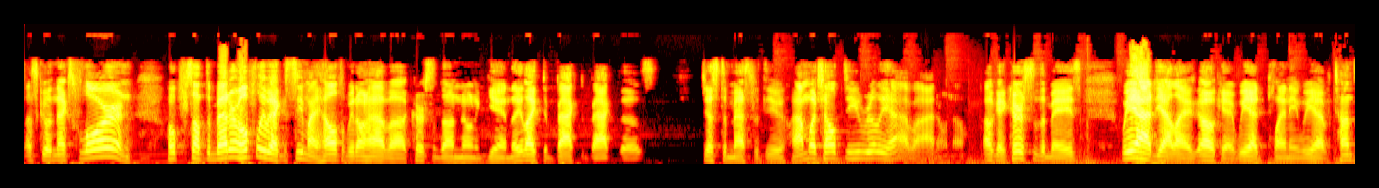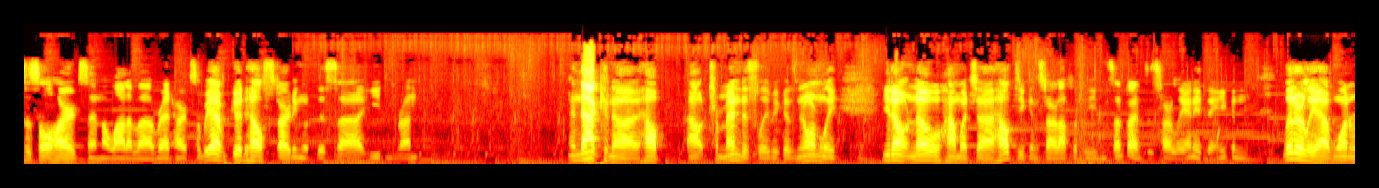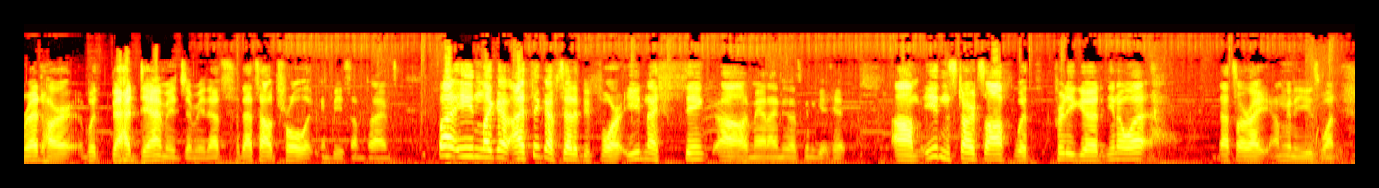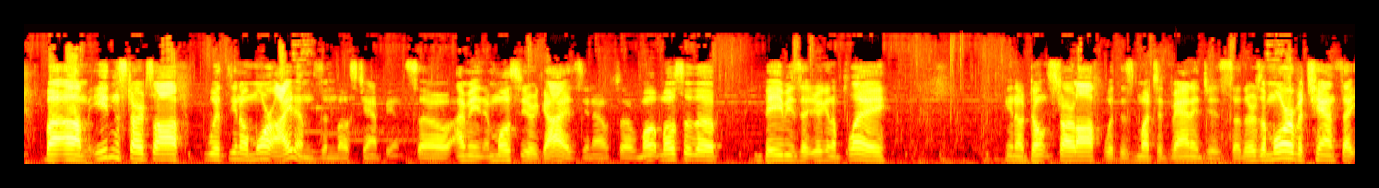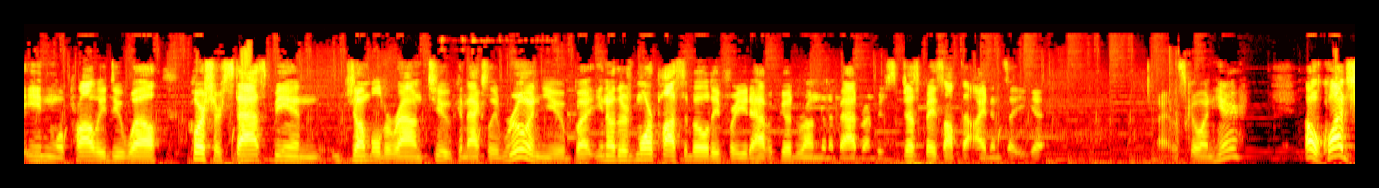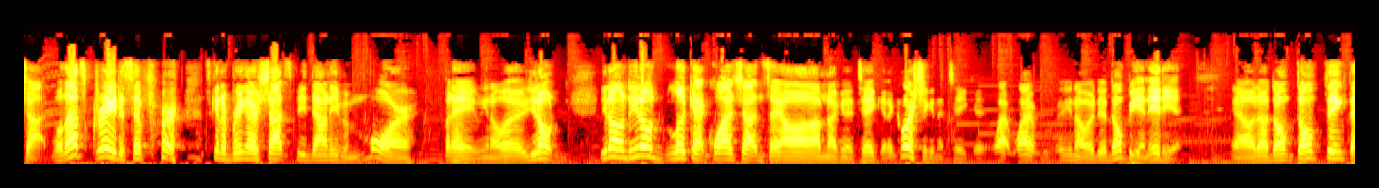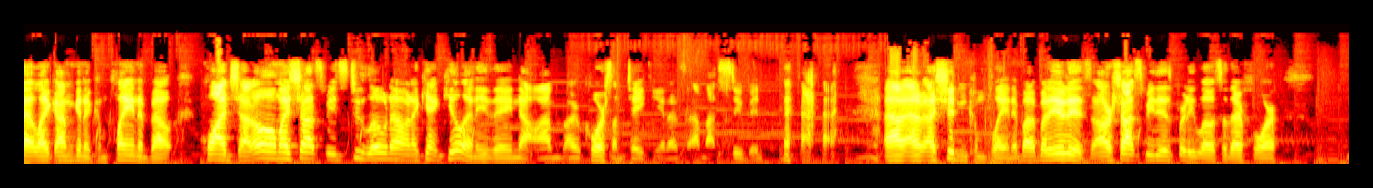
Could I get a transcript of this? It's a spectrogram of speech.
Let's go to the next floor and hope for something better. Hopefully, I can see my health. We don't have uh, Curse of the Unknown again. They like to back to back those just to mess with you. How much health do you really have? I don't know. Okay, Curse of the Maze. We had, yeah, like, okay, we had plenty. We have tons of soul hearts and a lot of uh, red hearts. So we have good health starting with this uh, Eden run. And that can uh, help out tremendously because normally you don't know how much uh, health you can start off with Eden. Sometimes it's hardly anything. You can literally have one red heart with bad damage. I mean, that's that's how troll it can be sometimes. But Eden, like I, I think I've said it before, Eden, I think, oh man, I knew I was going to get hit. Um, Eden starts off with pretty good, you know what? That's alright, I'm going to use one. But um, Eden starts off with, you know, more items than most champions. So, I mean, most of your guys, you know. So, mo most of the babies that you're going to play you know, don't start off with as much advantages. So there's a more of a chance that Eden will probably do well. Of course, her stats being jumbled around too can actually ruin you, but you know, there's more possibility for you to have a good run than a bad run, just, based off the items that you get. Alright, let's go in here. Oh, quad shot. Well, that's great, except for it's going to bring our shot speed down even more. But hey, you know, you don't, you don't, you don't look at quad shot and say, "Oh, I'm not going to take it." Of course, you're going to take it. Why, why, you know, don't be an idiot. You know, don't don't think that like I'm gonna complain about quad shot. Oh, my shot speed's too low now and I can't kill anything. No, I'm, of course I'm taking it. I'm not stupid. I, I, shouldn't complain, but but it is. Our shot speed is pretty low, so therefore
